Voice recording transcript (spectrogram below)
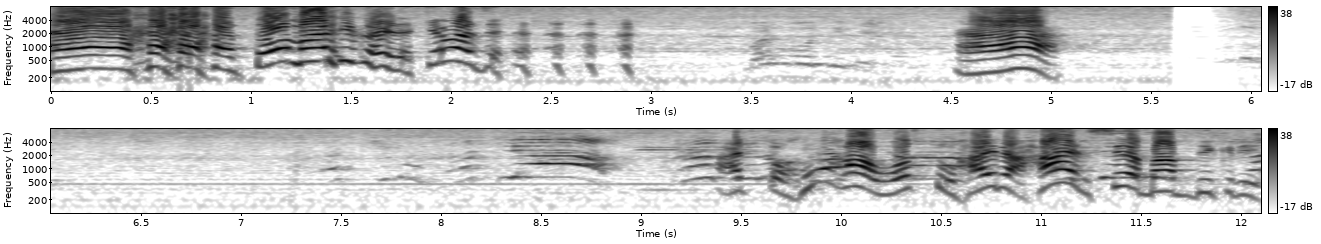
હા તો મારી ગઈ કેવા છે. હા. આજ તો હું હા વસ્તુ હાયરા હાયર છે બાપ દીકરી.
